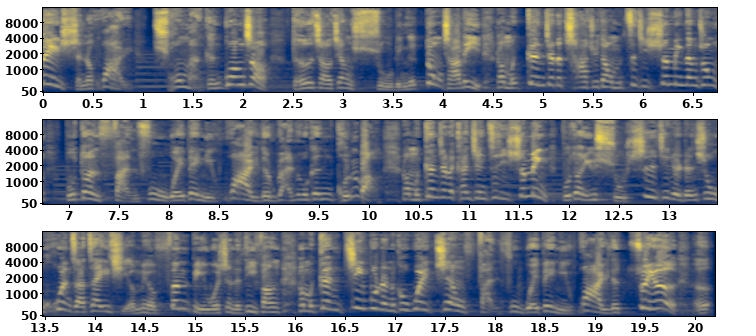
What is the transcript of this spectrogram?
被神的话语充满跟光照，得着这样属灵的洞察力，让我们更加的察觉到我们自己生命当中不断反复违背你话语的软弱跟捆绑，让我们更加的看见自己生命不断与属世界的人事物混杂在一起，而没有分别为圣的地方，让我们更进一步的能够为这样反复违背你话语的罪恶而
